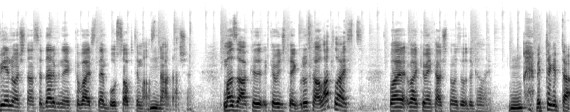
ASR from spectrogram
vienošanās ar darbinieku, ka vairs nebūs optimāla mm. strādāšana. Mazāk, ka, ka viņš tiek brutāli atlaists, vai, vai ka vienkārši nozuda galiem. Mm. Bet tagad tā,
